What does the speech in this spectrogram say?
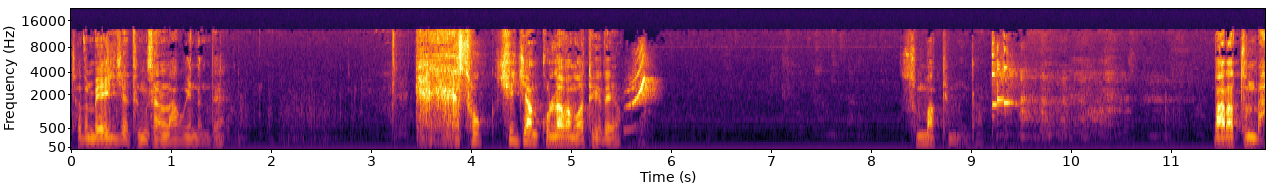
저도 매일 이제 등산을 하고 있는데 계속 쉬지 않고 올라가면 어떻게 돼요? 숨 막힙니다. 마라톤 막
